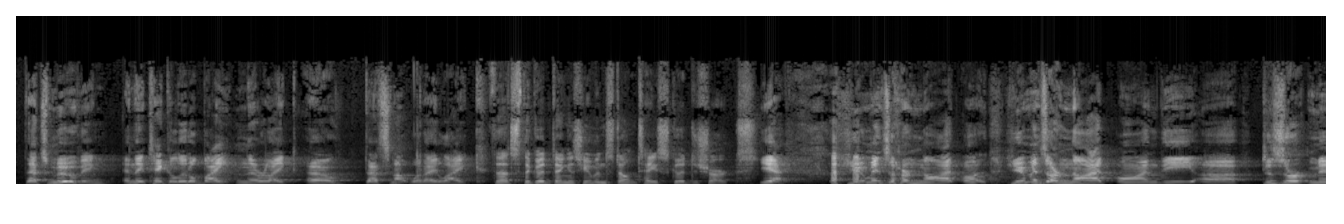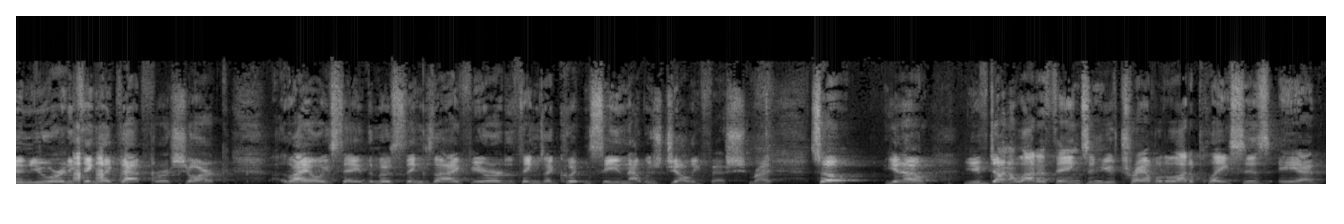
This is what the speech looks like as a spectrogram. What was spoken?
that's moving and they take a little bite and they're like, oh, that's not what I like. That's the good thing is humans don't taste good to sharks. Yeah. humans are not on humans are not on the uh, dessert menu or anything like that for a shark. I always say the most things that I fear are the things I couldn't see, and that was jellyfish. Right. So, you know, you've done a lot of things and you've traveled a lot of places, and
